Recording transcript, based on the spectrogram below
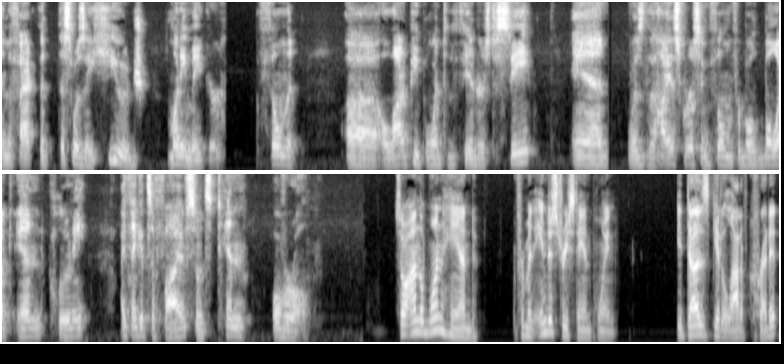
and the fact that this was a huge moneymaker, a film that uh, a lot of people went to the theaters to see, and was the highest grossing film for both Bullock and Clooney. I think it's a five, so it's 10 overall. So, on the one hand, from an industry standpoint, it does get a lot of credit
